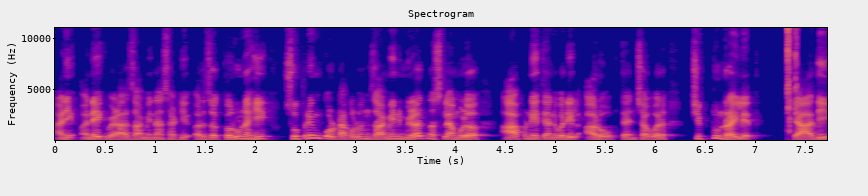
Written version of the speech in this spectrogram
आणि अनेक वेळा जामिनासाठी अर्ज करूनही सुप्रीम कोर्टाकडून जामीन मिळत नसल्यामुळं आप नेत्यांवरील आरोप त्यांच्यावर चिकटून राहिलेत. त्याआधी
